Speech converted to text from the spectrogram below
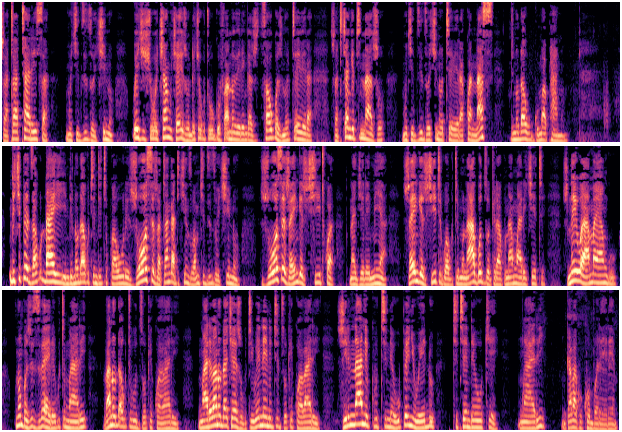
zvatatarisa muchidzidzo chino. Uye chishuwo changu chaizvo ndechekuti ugofanoverenga zvitsauko zvinotevera zvatichange tinazvo muchidzidzo chinotevera kwanhasi ndinoda kuguma pano. Ndichipedza kudai ndinoda kuti nditi kwauri zvose zvatanga tichinzwa muchidzidzo chino zvose zvainge zvichiitwa najeremiya zvainge zvichiitirwa kuti munhu agodzokera kuna mwari chete. Zvino iwe hama yangu unombozviziva here kuti mwari vanoda kuti udzoke kwavari? Mwari vanoda chaizvo kuti iwe neni tidzoke kwavari? Zviri nani kuti neupenyu hwedu titendeuke? Mwari ngavakukomborere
